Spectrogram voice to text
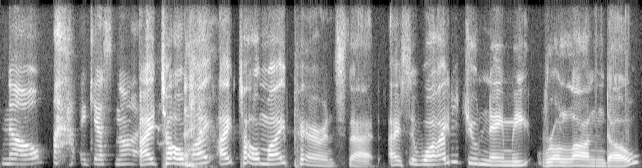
no, I guess not. I told my I told my parents that. I said, "Why did you name me Rolando?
